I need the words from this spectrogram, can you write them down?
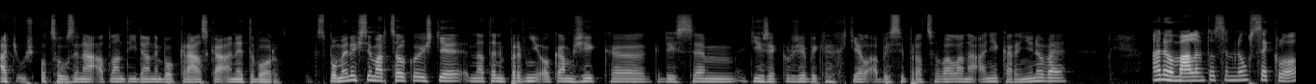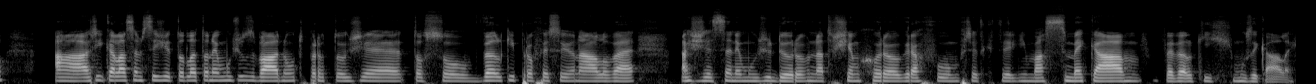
ať už Odsouzená Atlantida nebo Kráska a netvor. Vzpomeneš si, Marcelko, ještě na ten první okamžik, eh, kdy jsem ti řekl, že bych chtěl, aby si pracovala na Aně Karninové? Ano, málem to se mnou seklo a říkala jsem si, že tohle to nemůžu zvládnout, protože to jsou velký profesionálové a že se nemůžu dorovnat všem choreografům, před kterými smekám ve velkých muzikálech.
